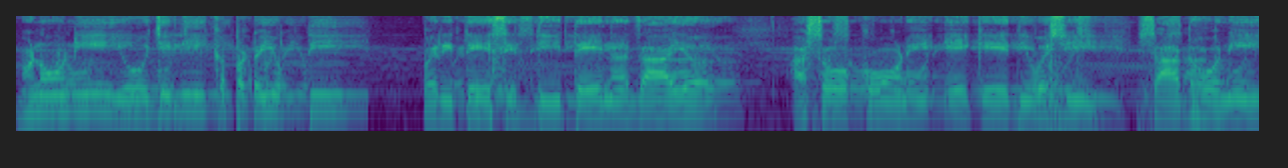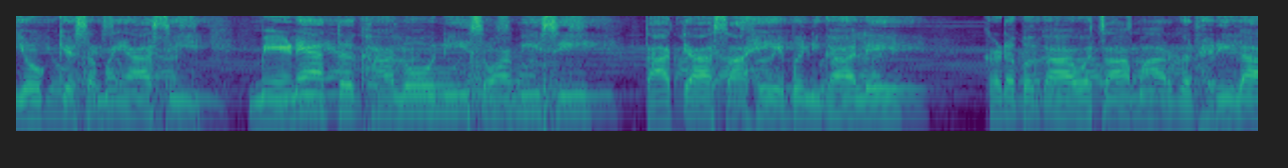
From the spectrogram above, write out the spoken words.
म्हणून योजिली कपटयुक्ती परिते सिद्धी ते न जाय. असो कोणे एके दिवशी साधोनी योग्य समयासी मेण्यात घालोनी स्वामीसी तात्या साहेब निघाले कडब गावचा मार्ग धरिला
